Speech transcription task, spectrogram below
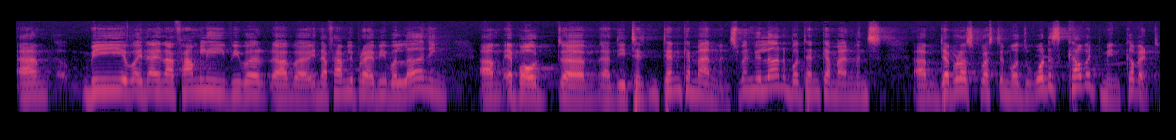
Um, we in our family, we were uh, in our family prayer, we were learning um, about um, uh, the Ten Commandments. When we learn about Ten Commandments, um, Deborah's question was, "What does covet mean? Covet."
